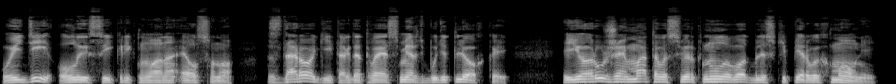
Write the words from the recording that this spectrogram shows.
«Уйди, лысый!» — крикнула она Элсону. «С дороги, и тогда твоя смерть будет легкой!» Ее оружие матово сверкнуло в отблеске первых молний.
